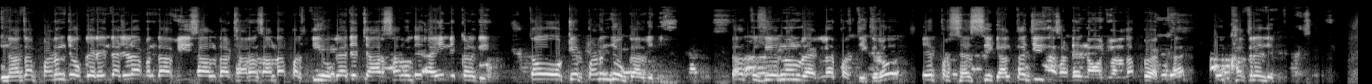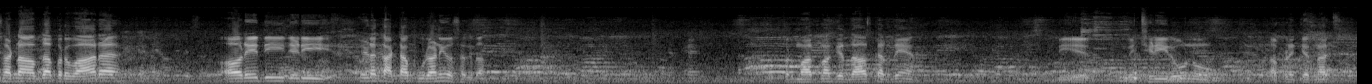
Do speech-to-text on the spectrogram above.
ਨਾ ਤਾਂ ਪੜਨ ਜੋਗੇ ਰਹਿੰਦਾ ਜਿਹੜਾ ਬੰਦਾ 20 ਸਾਲ ਦਾ 18 ਸਾਲ ਦਾ ਭਰਤੀ ਹੋ ਗਿਆ, ਜੇ 4 ਸਾਲ ਉਹਦੇ ਐਂ ਨਿਕਲ ਗਏ, ਤਾਂ ਉਹ ਅੱਗੇ ਪੜਨ ਜੋਗਾ ਵੀ ਨਹੀਂ। ਤਾਂ ਤੁਸੀਂ ਉਹਨਾਂ ਨੂੰ ਰੈਗੂਲਰ ਭਰਤੀ ਕਰੋ। ਇਹ ਪ੍ਰੋਸੈਸ ਹੀ ਗਲਤ ਹੈ ਜਿਹਦਾ ਸਾਡੇ ਨੌਜਵਾਨਾਂ ਦਾ ਭਵਿੱਖ ਹੈ ਉਹ ਖਤਰੇ ਦੇ ਵਿੱਚ ਸਾਡਾ ਆਪਦਾ ਪਰਿਵਾਰ ਹੈ ਔਰ ਇਹਦੀ ਜਿਹੜੀ, ਜਿਹੜਾ ਘਾਟਾ ਪੂਰਾ ਨਹੀਂ ਹੋ ਸਕਦਾ। ਪਰਮਾਤਮਾ ਅੱਗੇ ਅਰਦਾਸ ਕਰਦੇ ਆ ਵੀ ਇਹ ਵਿਛੜੀ ਰੂਹ ਨੂੰ ਆਪਣੇ ਚਰਨਾਂ 'ਚ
